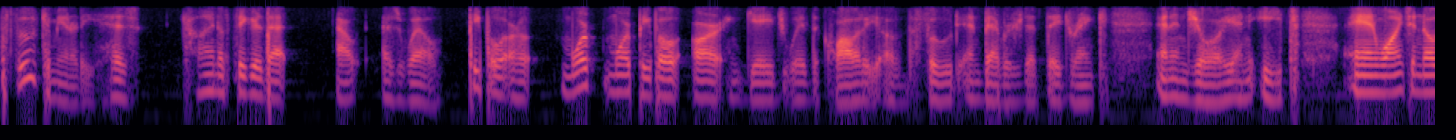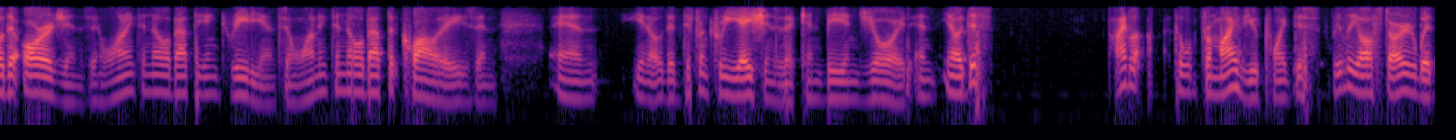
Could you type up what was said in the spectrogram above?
the food community has kind of figured that out as well. People are more more people are engaged with the quality of the food and beverage that they drink and enjoy and eat and wanting to know the origins and wanting to know about the ingredients and wanting to know about the qualities and and you know the different creations that can be enjoyed. And you know this i from my viewpoint this really all started with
